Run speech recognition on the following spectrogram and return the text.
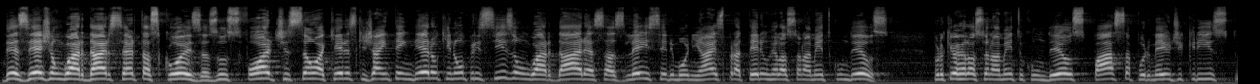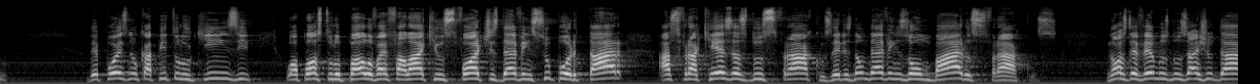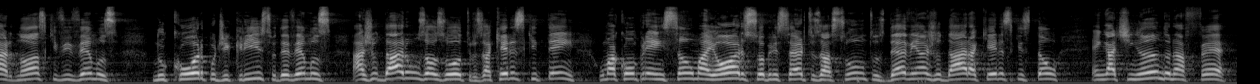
desejam guardar certas coisas. Os fortes são aqueles que já entenderam que não precisam guardar essas leis cerimoniais para terem um relacionamento com Deus porque o relacionamento com Deus passa por meio de Cristo. Depois, no capítulo 15, o apóstolo Paulo vai falar que os fortes devem suportar as fraquezas dos fracos, eles não devem zombar os fracos. Nós devemos nos ajudar, nós que vivemos no corpo de Cristo, devemos ajudar uns aos outros. Aqueles que têm uma compreensão maior sobre certos assuntos devem ajudar aqueles que estão engatinhando na fé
